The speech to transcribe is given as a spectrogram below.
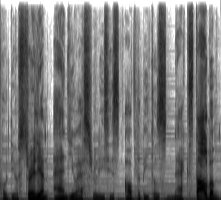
for the Australian and US releases of the Beatles' next album.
